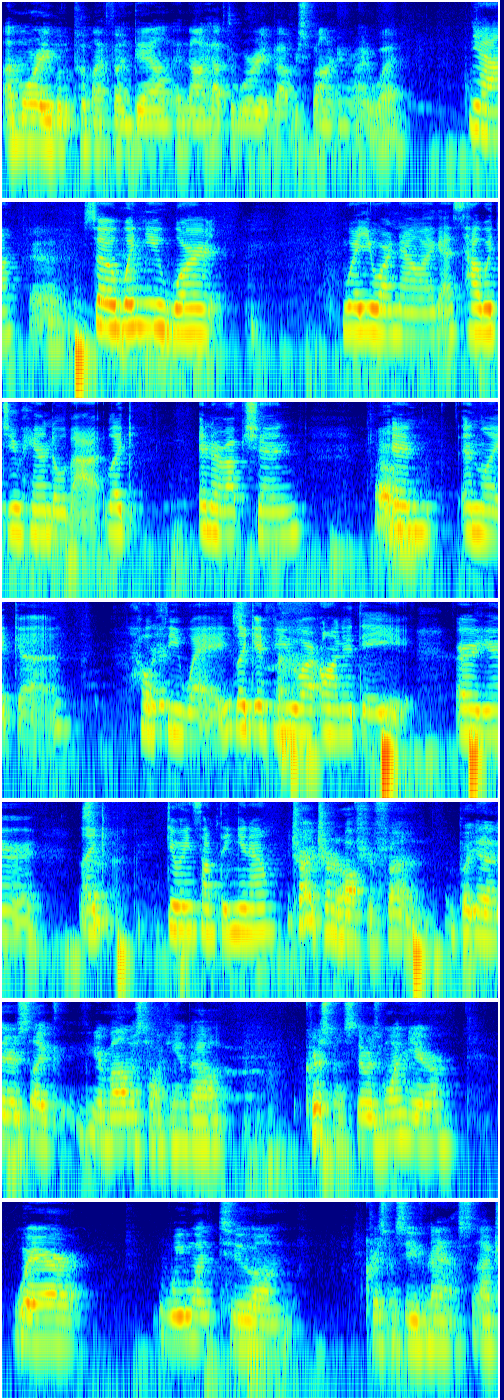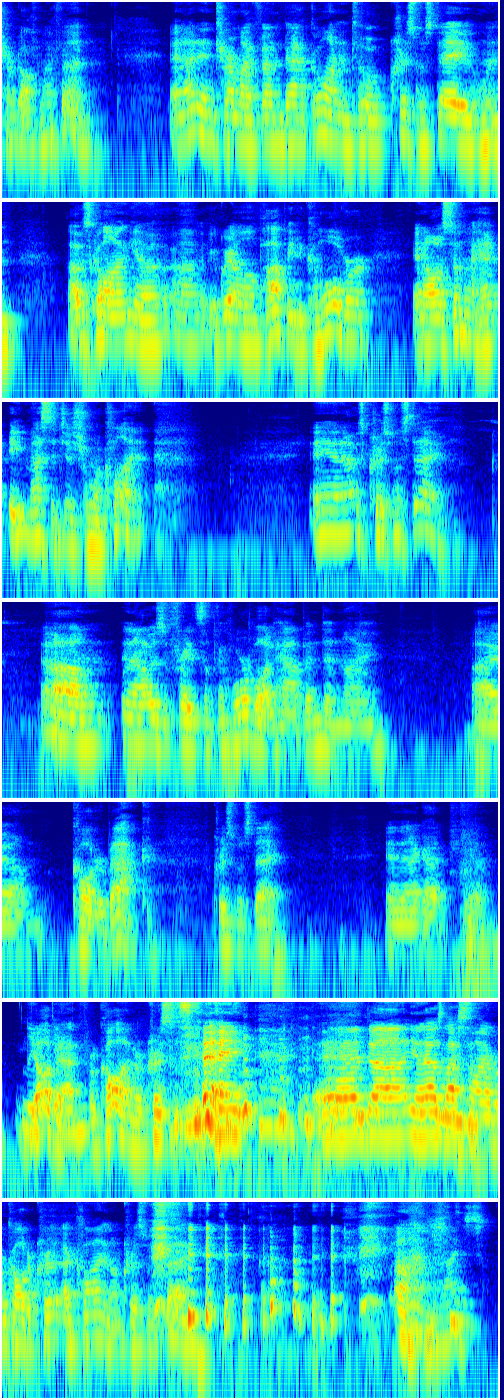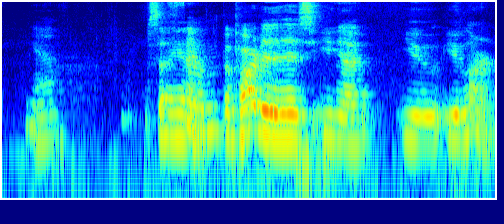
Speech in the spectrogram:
I'm more able to put my phone down and not have to worry about responding right away. yeah. And So when you weren't where you are now, I guess, how would you handle that, like interruption oh, and and like a healthy way. Like if you are on a date or you're like So- doing something, you know. you try to turn it off your phone but you know there's like your mom was talking about christmas. There was one year where we went to um, christmas eve mass and i turned off my phone. And i didn't turn my phone back on until christmas day when i was calling you know uh, your grandma and poppy to come over and all of a sudden i had eight messages from a client. And that was christmas day um, and I was afraid something horrible had happened, and I, I um, called her back, Christmas Day, and then I got you know yelled at LinkedIn. for calling her Christmas Day, and uh, you know that was the last time I ever called a, cri- a client on Christmas Day. um, Oh gosh. Yeah. so you know, So- but part of it is you know you you learn.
